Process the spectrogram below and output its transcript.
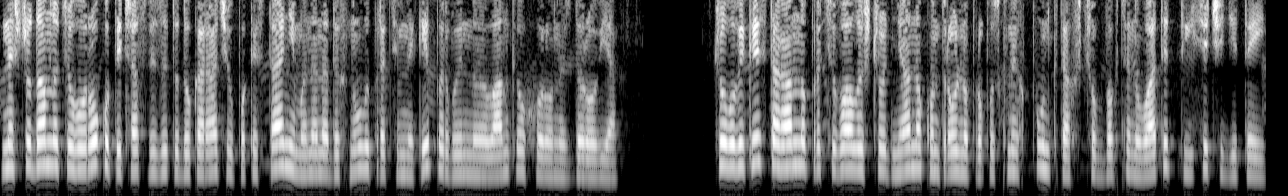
Нещодавно цього року, під час візиту до Карачі у Пакистані, мене надихнули працівники первинної ланки охорони здоров'я. Чоловіки старанно працювали щодня на контрольно-пропускних пунктах, щоб вакцинувати тисячі дітей.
